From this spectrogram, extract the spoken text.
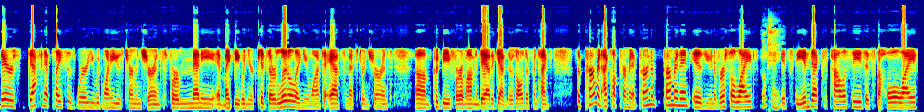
there's definite places where you would want to use term insurance for many. It might be when your kids are little and you want to add some extra insurance. Um, could be for a mom and dad. Again, there's all different times. The permanent, I call permanent. Per- permanent is universal life. Okay. It's the index policies. It's the whole life.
